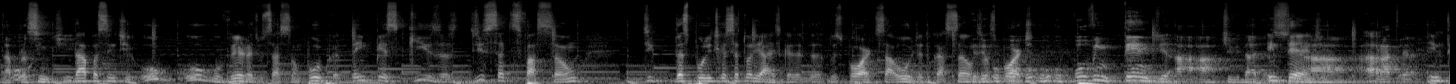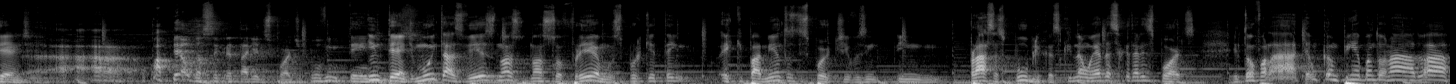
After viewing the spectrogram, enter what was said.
Dá para sentir. Dá para sentir. O, o governo, a administração pública, tem pesquisas de satisfação de- das políticas setoriais, quer dizer, do esporte, saúde, educação, Quer dizer, o, transporte. o- o- o povo entende a, a atividade, assim, Entende. a, a entende. o papel da Secretaria de Esporte. O povo entende. Entende. Muitas vezes nós, nós sofremos porque tem equipamentos desportivos em, em praças públicas que não é da Secretaria de Esportes. Então fala, ah, tem um campinho abandonado, ah,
